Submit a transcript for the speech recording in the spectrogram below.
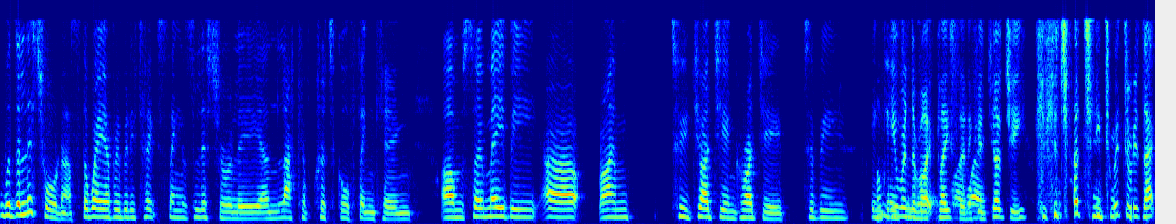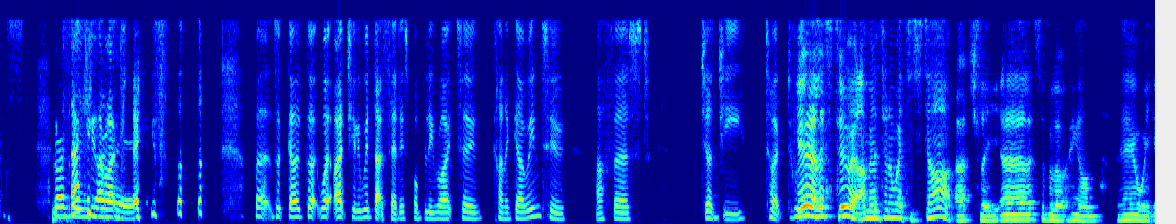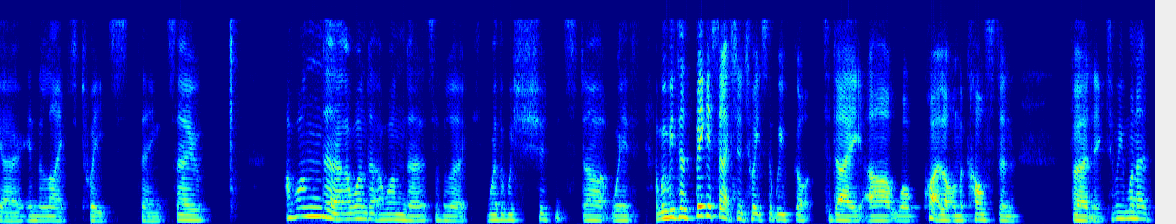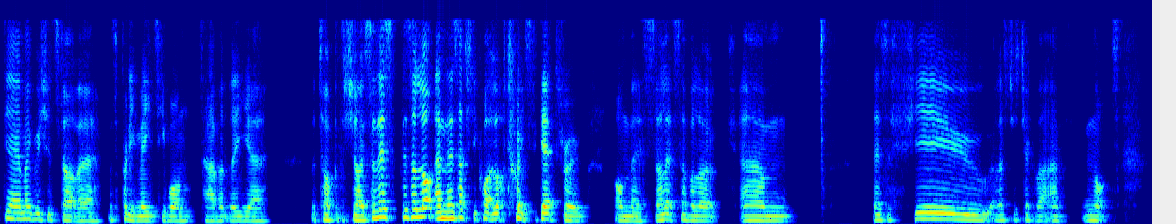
with the literalness, the way everybody takes things literally, and lack of critical thinking. Um, so maybe uh, I'm too judgy and grudgy to be. Oh, you were in the right place then. If you're judgy, if you're judgy, Twitter is exactly the right place. but go, go, well, actually, with that said, it's probably right to kind of go into our first judgy type tweet. Yeah, let's do it. I mean, I don't know where to start actually. Uh, let's have a look. Hang on. Here we go in the liked tweets thing. So I wonder, I wonder, I wonder. Let's have a look. Whether we shouldn't start with. I mean, the biggest selection of tweets that we've got today are well, quite a lot on the Colston verdict. We want to? Yeah, maybe we should start there. It's a pretty meaty one to have at the uh, the top of the show. So there's there's a lot, and there's actually quite a lot of tweets to get through on this. So let's have a look. Um, there's a few. Let's just check that. I've not.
